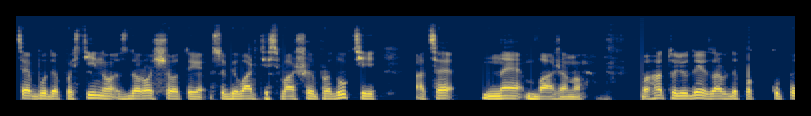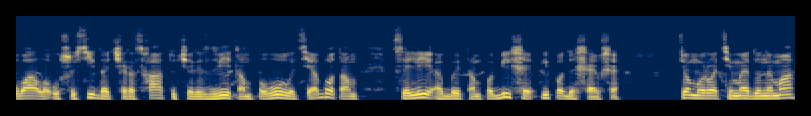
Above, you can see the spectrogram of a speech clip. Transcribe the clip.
це буде постійно здорожчувати собівартість вашої продукції, а це не бажано. Багато людей завжди покупувало у сусіда через хату, через дві, там по вулиці, або там в селі, аби там побільше і подешевше. В цьому році меду нема,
